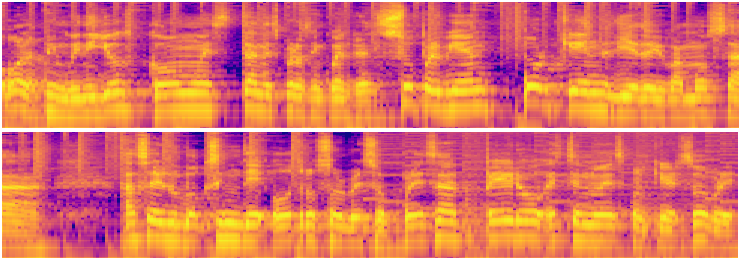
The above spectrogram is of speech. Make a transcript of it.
Hola pingüinillos, ¿cómo están? Espero se encuentren súper bien porque en el día de hoy vamos a hacer el unboxing de otro sobre sorpresa Pero este no es cualquier sobre,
